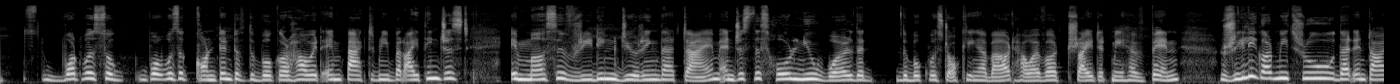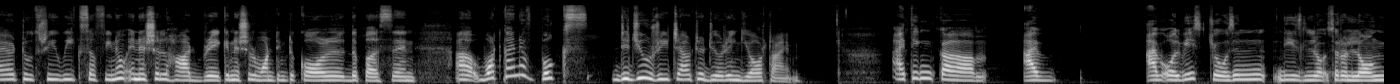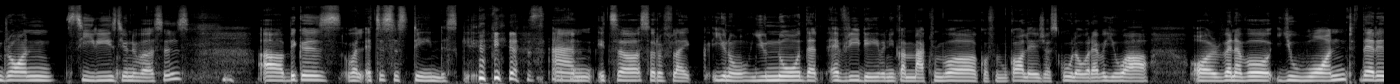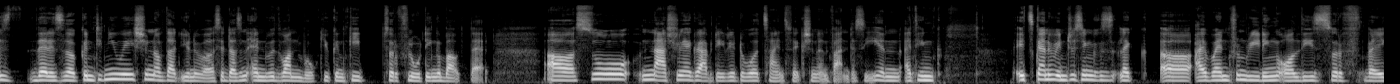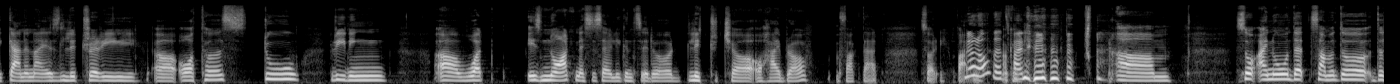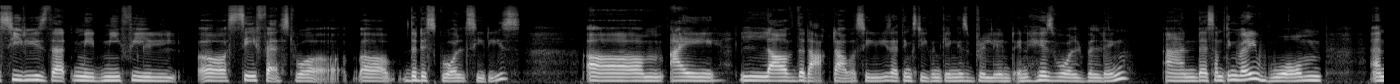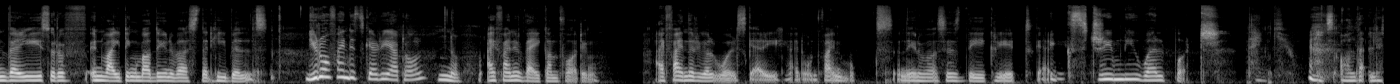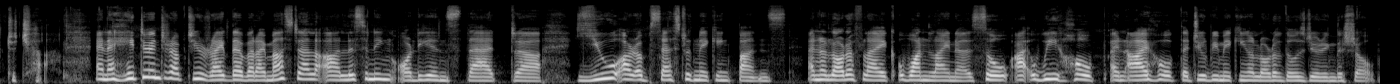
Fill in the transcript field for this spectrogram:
what was so what was the content of the book or how it impacted me but i think just immersive reading during that time and just this whole new world that the book was talking about, however trite it may have been, really got me through that entire two, three weeks of, you know, initial heartbreak, initial wanting to call the person. Uh, what kind of books did you reach out to during your time? i think um, i've i've always chosen these lo- sort of long drawn series universes uh, because well it's a sustained escape. Yes. and it's a sort of like you know you know that every day when you come back from work or from college or school or wherever you are or whenever you want there is there is a continuation of that universe. It doesn't end with one book. You can keep sort of floating about there. Uh, so naturally i gravitated towards science fiction and fantasy. And i think it's kind of interesting because like uh, i went from reading all these sort of very canonized literary uh, authors to reading uh, what is not necessarily considered literature or highbrow fuck that sorry No, no, that's Okay. fine. um, so I know that some of the the series that made me feel uh, safest were uh, the Discworld series. Um, I love the Dark Tower series. I think Stephen King is brilliant in his world building, and there's something very warm and very sort of inviting about the universe that he builds. you don't find it scary at all? No, I find it very comforting. I find the real world scary. I don't find books and the universes they create scary. Extremely well put. Thank you. It's all that literature. And I hate to interrupt you right there, but I must tell our listening audience that uh, you are obsessed with making puns and a lot of like one liners. So I, we hope, and I hope that you'll be making a lot of those during the show.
